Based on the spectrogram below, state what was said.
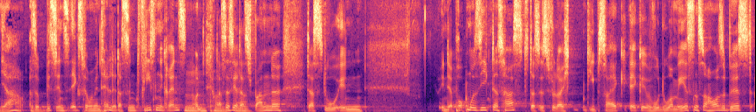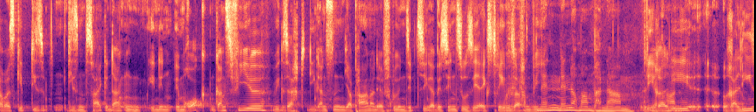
ja, also bis ins Experimentelle, das sind fließende Grenzen. Mhm, und toll, das ist ja, ja das Spannende, dass du in in der Popmusik das hast. Das ist vielleicht die Psych-Ecke, wo du am ehesten zu Hause bist, aber es gibt diese, diesen Psych-Gedanken im Rock ganz viel. Wie gesagt, die ganzen Japaner der frühen 70er bis hin zu sehr extremen Sachen wie. Nenn, nenn doch mal ein paar Namen. Les Rallye, äh, Rallye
